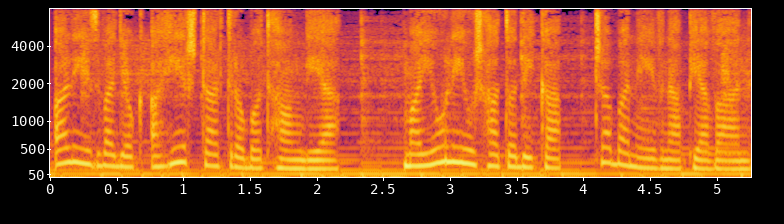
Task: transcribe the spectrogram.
Alíz vagyok, a hírstart robot hangja. Ma július 6-a, Csaba névnapja van.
